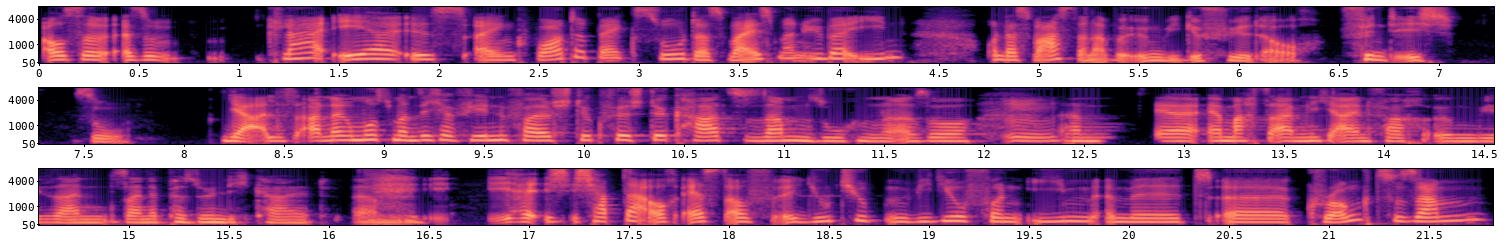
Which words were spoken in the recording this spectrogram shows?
außer, also klar, er ist ein Quarterback, so, das weiß man über ihn. Und das war's dann aber irgendwie gefühlt auch, finde ich. So. Ja, alles andere muss man sich auf jeden Fall Stück für Stück hart zusammensuchen. Also mhm. ähm, er, er macht es einem nicht einfach irgendwie sein, seine Persönlichkeit. Ähm. Ja, ich, ich habe da auch erst auf äh, YouTube ein Video von ihm mit äh, Gronk zusammen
